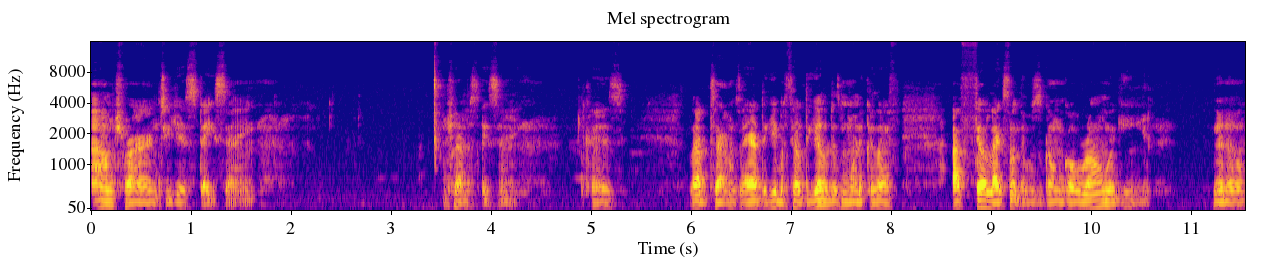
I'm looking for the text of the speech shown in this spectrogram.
I'm trying to just stay sane. I'm trying to stay sane because a lot of times I had to get myself together this morning because I I felt like something was gonna go wrong again. You know,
